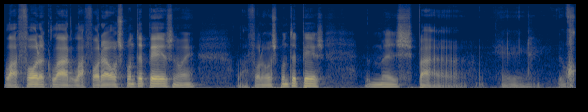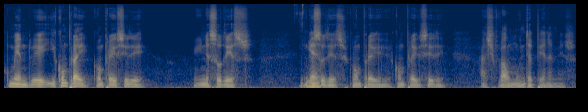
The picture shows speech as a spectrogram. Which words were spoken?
Lá fora, claro, lá fora aos pontapés, não é? Lá fora aos pontapés. Mas pá, é- eu recomendo. E, e comprei, comprei o CD. Ainda sou desses. Ainda Yeah. sou desses. Comprei, comprei o CD. Acho que vale muito a pena mesmo.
